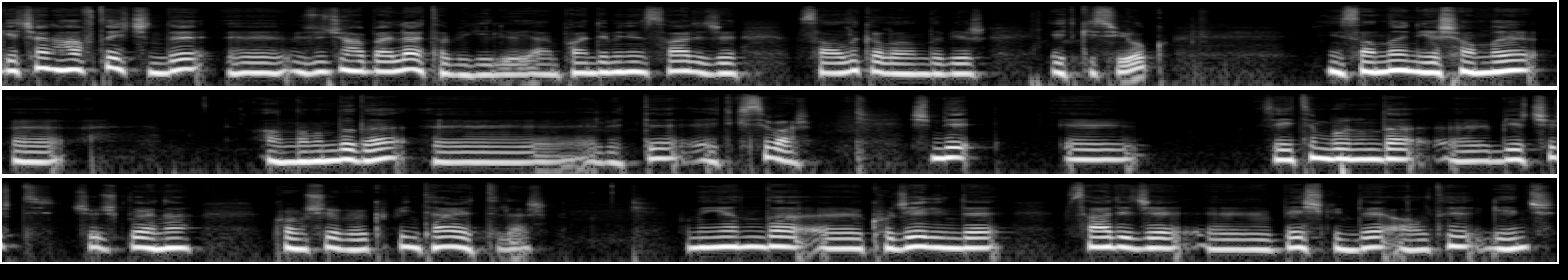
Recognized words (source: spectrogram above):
geçen hafta içinde e, üzücü haberler tabii geliyor. Yani pandeminin sadece sağlık alanında bir etkisi yok. İnsanların yaşamları e, anlamında da e, elbette etkisi var. Şimdi e, Zeytinburnu'nda e, bir çift çocuklarına komşuya bırakıp intihar ettiler. Bunun yanında e, Kocaeli'nde sadece 5 e, günde 6 genç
